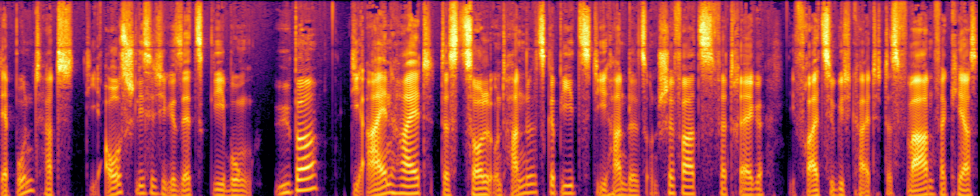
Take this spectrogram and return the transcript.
der Bund hat die ausschließliche Gesetzgebung über die Einheit des Zoll- und Handelsgebiets, die Handels- und Schifffahrtsverträge, die Freizügigkeit des Warenverkehrs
